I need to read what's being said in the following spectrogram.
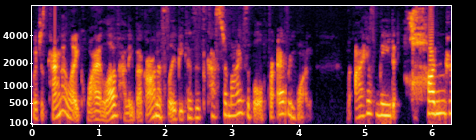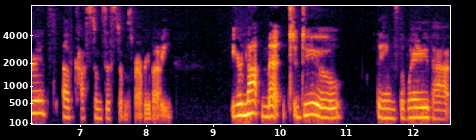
which is kind of like why I love Honeybook, honestly, because it's customizable for everyone. I have made hundreds of custom systems for everybody. You're not meant to do things the way that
